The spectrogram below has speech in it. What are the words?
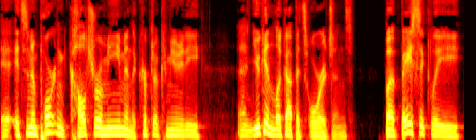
It's an important cultural meme in the crypto community and you can look up its origins. But basically,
